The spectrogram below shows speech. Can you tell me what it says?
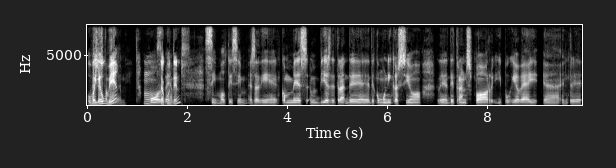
Ho veieu bé? Molt bé. Molt Esteu bé. contents? Sí, moltíssim. És a dir, com més vies de, de, de comunicació, de, de transport hi pugui haver eh, entre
